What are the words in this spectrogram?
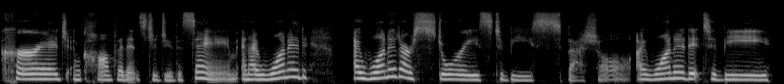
courage, and confidence to do the same. And I wanted I wanted our stories to be special. I wanted it to be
